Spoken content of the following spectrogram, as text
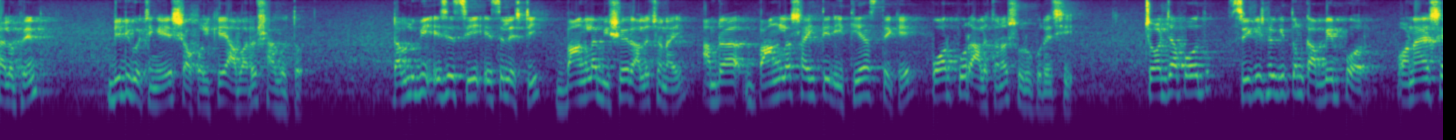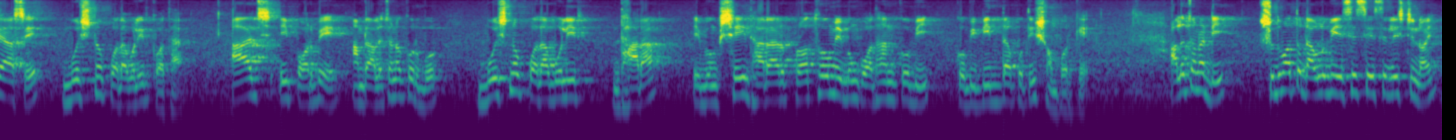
Hello friend DD কোচিংয়ে সকলকে আবারও স্বাগত। ডাব্লিউবি এসএসসি এসএলএসটি বাংলা বিষয়ের আলোচনায় আমরা বাংলা সাহিত্যের ইতিহাস থেকে পরপর আলোচনা শুরু করেছি। চর্যাপদ, শ্রীকৃষ্ণ কীর্তন কাব্যের পর অনায়াসে আসে বৈষ্ণব পদাবলীর কথা। আজ এই পর্বে আমরা আলোচনা করব বৈষ্ণব পদাবলীর ধারা এবং সেই ধারার প্রথম এবং প্রধান কবি কবি বিদ্যাপতি সম্পর্কে। আলোচনাটি শুধুমাত্র ডাব্লিউবি এসএসসি এসএলএসটি নয়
